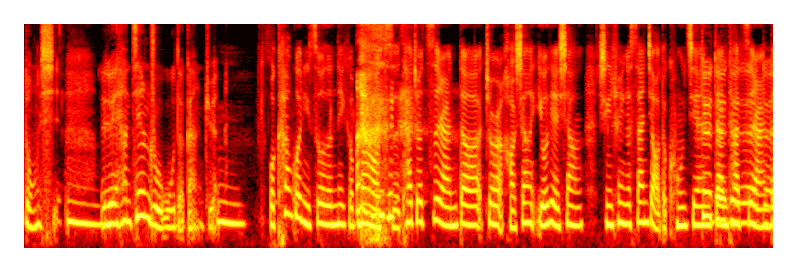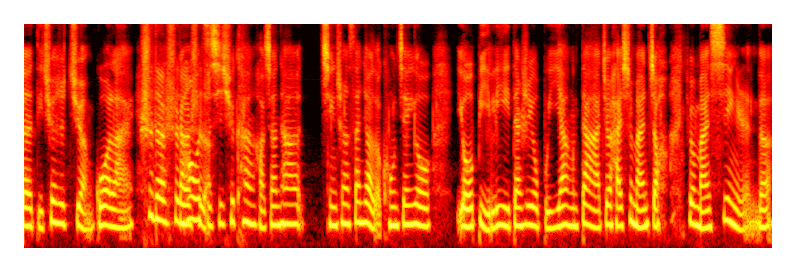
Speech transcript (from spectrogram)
东西，嗯，有点像建筑物的感觉，嗯。我看过你做的那个帽子，它就自然的，就是好像有点像形成一个三角的空间，但它自然的的确是卷过来。是的，是的。然后我仔细去看，好像它。形成三角的空间又有比例，但是又不一样大，就还是蛮找，就蛮吸引人的。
